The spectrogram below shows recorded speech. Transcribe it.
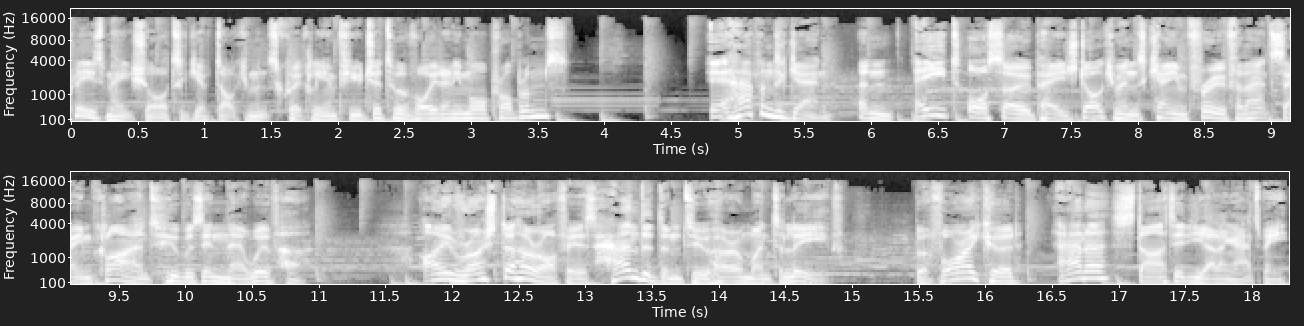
Please make sure to give documents quickly in future to avoid any more problems. It happened again, and eight or so page documents came through for that same client who was in there with her. I rushed to her office, handed them to her, and went to leave. Before I could, Anna started yelling at me.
